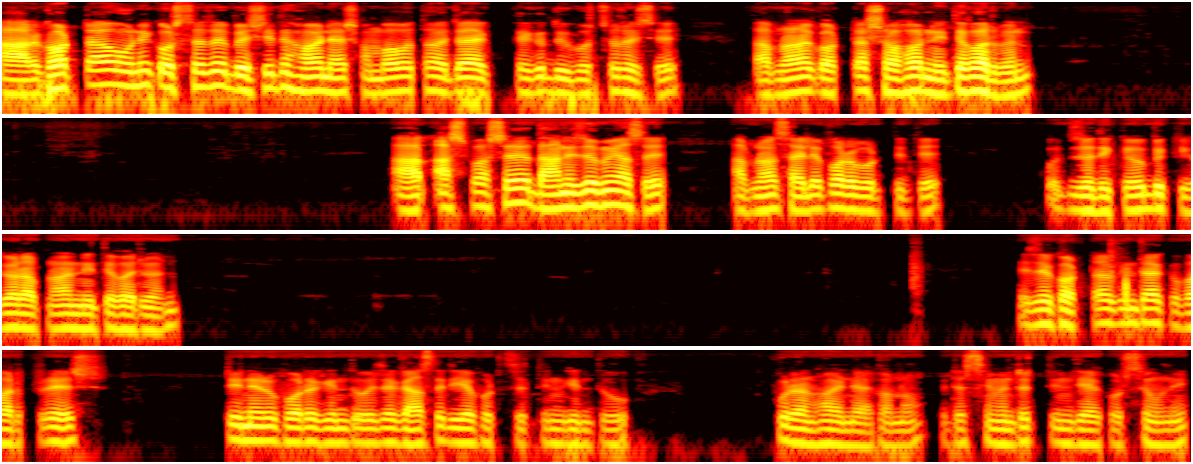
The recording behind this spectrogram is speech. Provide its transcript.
আর ঘরটা উনি করছে যে বেশি দিন হয় না সম্ভবত হয়তো এক থেকে দুই বছর হয়েছে। আপনারা ঘরটা সহ নিতে পারবেন। আর আশপাশে ধানি জমি আছে, আপনারা চাইলে পরবর্তীতে যদি কেউ বিক্রি করে আপনারা নিতে পারবেন। এই যে ঘরটাও কিন্তু একেবারে ফ্রেশ টিনের উপরে কিন্তু ওই যে গাছের ইয়ে করছে টিন কিন্তু পুরান হয়নি এখনও। এটা সিমেন্টের টিন দিয়ে করছে উনি।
